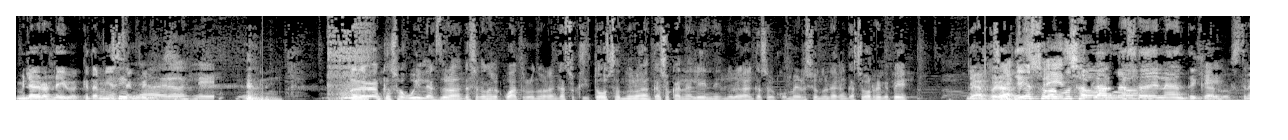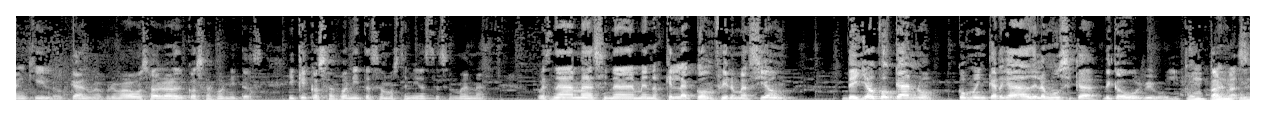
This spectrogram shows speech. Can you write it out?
Milagros Leiva, que también Sí, está en. Milagros, le- No le hagan caso a Willax, no le hagan caso a Canal 4, no le hagan caso a Exitosa, no le hagan caso a Canal N, no le hagan caso al comercio, no le hagan caso a RPP. Ya, O pero sea, de eso vamos eso, a hablar más adelante, Sí. Carlos. Tranquilo, calma. Primero vamos a hablar de cosas bonitas. ¿Y qué cosas bonitas hemos tenido esta semana? Pues nada más y nada menos que la confirmación de Yoko Kano como encargada de la música de Cowboy Vivo. Palmas,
